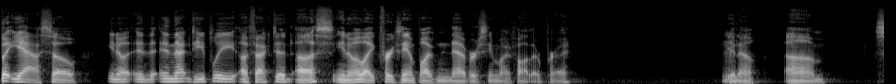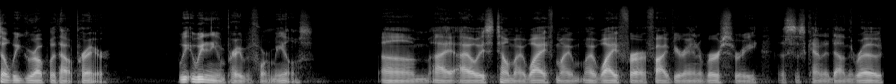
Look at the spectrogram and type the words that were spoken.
but yeah. So you know, and, that deeply affected us. You know, like for example, I've never seen my father pray. Mm. You know, um, so we grew up without prayer. We we didn't even pray before meals. Um, I, I, always tell my wife, my, my wife for our five year anniversary, this is kind of down the road,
